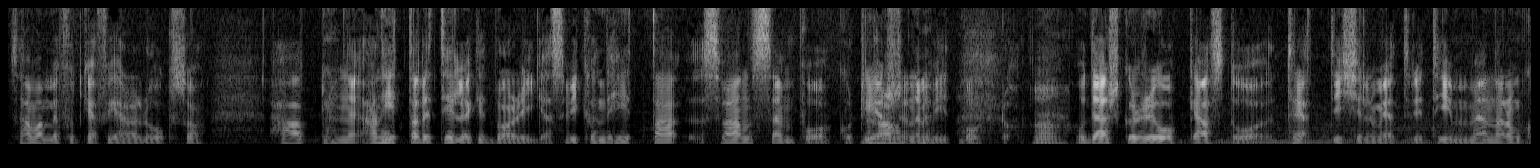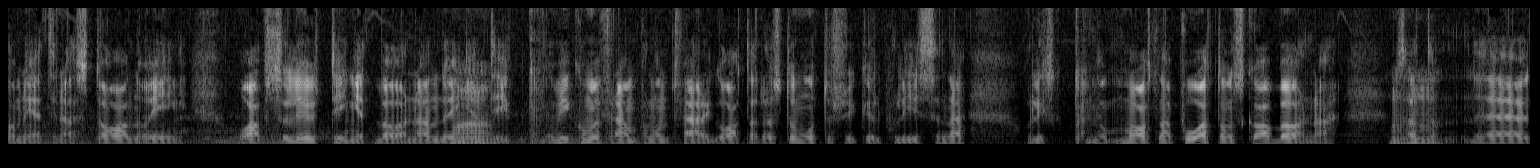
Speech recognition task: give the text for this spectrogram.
Så han var med och fotograferade också. Han, han hittade tillräckligt bra Riga så vi kunde hitta svansen på kortegen en bit bort. Då. Ja. Och där skulle det åkas då 30 kilometer i timmen när de kom ner till den här stan och, ing, och absolut inget börnande och Ja. ingenting. Och vi kommer fram på någon tvärgata, där står motorcykelpoliserna och liksom matar på att de ska börna. Så att de, eh,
